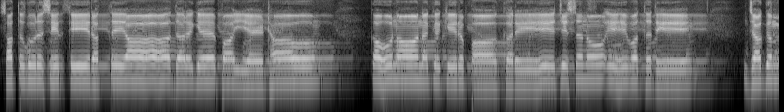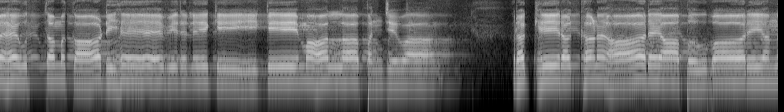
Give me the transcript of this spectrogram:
ਸਤਗੁਰ ਸੇਤੀ ਰਤਿਆ, ਦਰਗਹਿ ਪਾਈਐ ਠਾਉ। ਕਹੋ ਨਾਨਕ ਕਿਰਪਾ ਕਰੇ, ਜਿਸਨੋ ਇਹ ਵਤ ਦੇ ਜਗ ਮਹਿ ਉੱਤਮ ਕਾਢੀ ਹੈ, ਵਿਰਲੇ ਕੀ ਕੇ ਮਹੱਲਾ ਪੰਜਵਾ। ਰੱਖੇ ਰਖਣ ਹਾਰ ਆਪ ਉਬਾਰਿਆਨ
